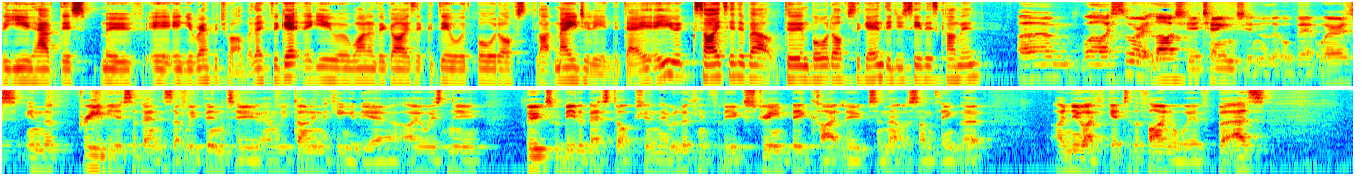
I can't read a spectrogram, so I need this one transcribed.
that you have this move in, your repertoire, but they forget that you were one of the guys that could deal with board offs like majorly in the day. Are you excited about doing board offs again? Did you see this coming? Um, well, I saw it last year changing a little bit, whereas in the previous events that we've been to and we've done in the King of the Air, I always knew boots would be the best option. They were looking for the extreme big kite loops, and that was something that I knew I could get to the final with. But as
